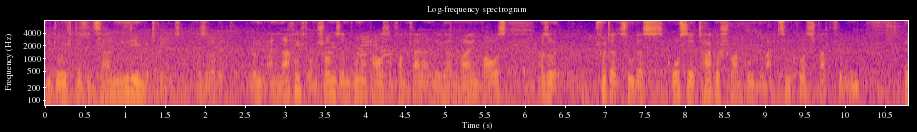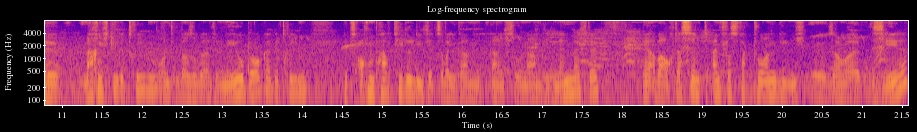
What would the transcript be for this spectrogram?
die durch die sozialen Medien getrieben sind. Also da wird irgendeine Nachricht und schon sind Hunderttausende von Kleinanlegern rein raus. Also führt dazu, dass große Tagesschwankungen im Aktienkurs stattfinden. Äh, Nachrichten getrieben und über sogenannte Neo-Broker getrieben. Gibt es auch ein paar Titel, die ich jetzt aber gar, gar nicht so namentlich nennen möchte. Aber auch das sind Einflussfaktoren, die ich äh, sagen wir mal, sehe,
